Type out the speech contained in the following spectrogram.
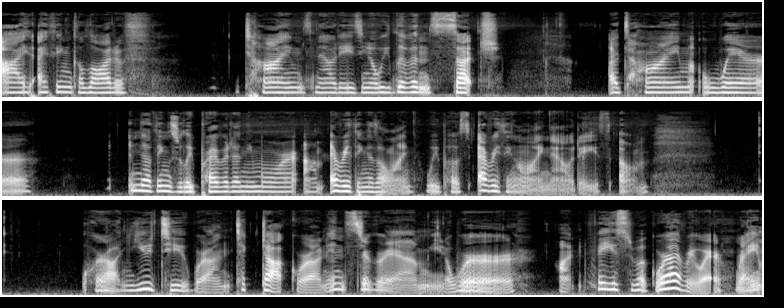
I, I think a lot of times nowadays, you know, we live in such a time where nothing's really private anymore. Um, everything is online. We post everything online nowadays. Um, we're on YouTube, we're on TikTok, we're on Instagram, you know, we're on Facebook, we're everywhere, right?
